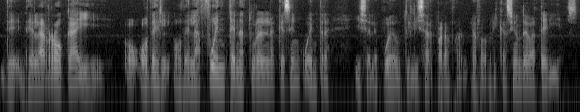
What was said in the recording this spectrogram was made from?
la roca y, o, de, la fuente natural en la que se encuentra y se le puede utilizar para la fabricación de baterías.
